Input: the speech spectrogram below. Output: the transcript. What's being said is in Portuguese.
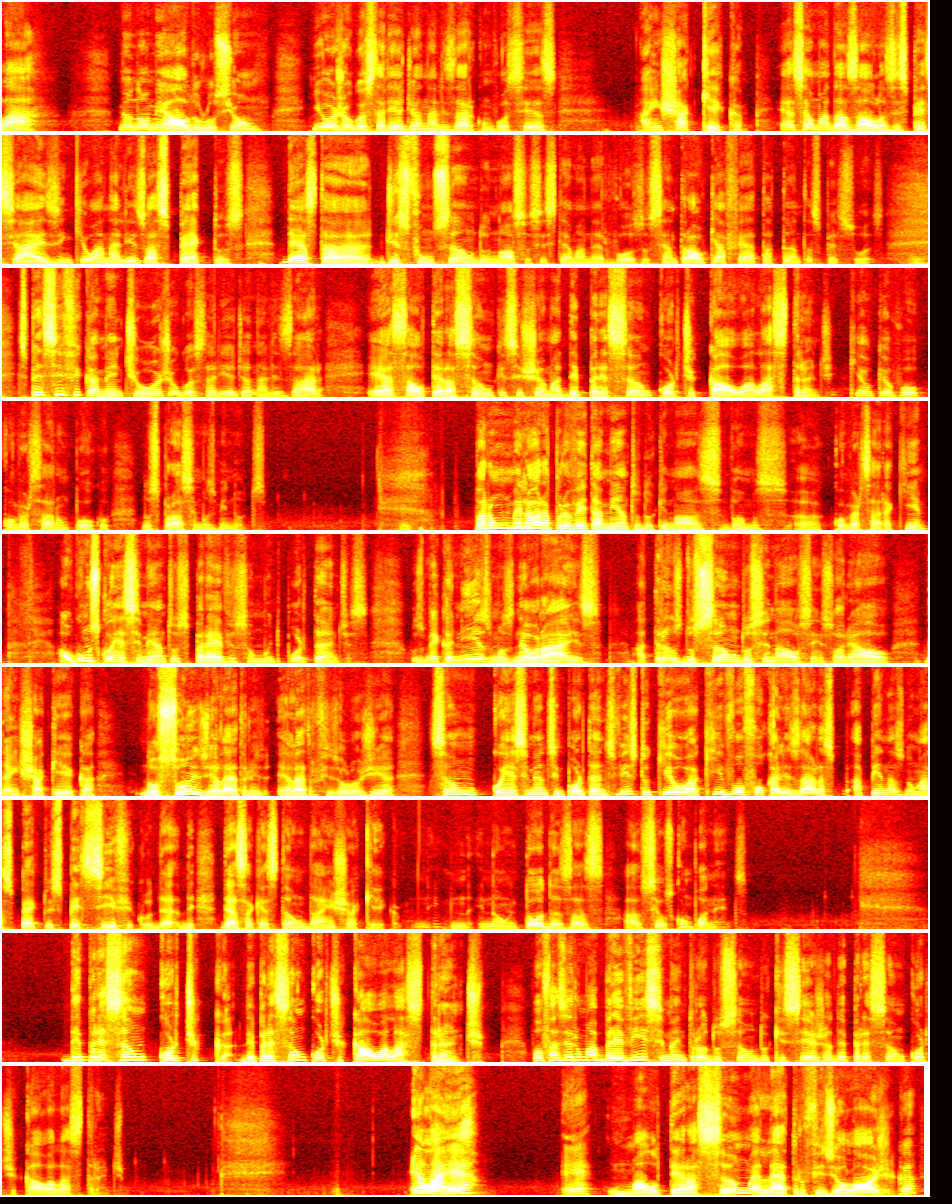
Olá, meu nome é Aldo Lucion e hoje eu gostaria de analisar com vocês a enxaqueca. Essa é uma das aulas especiais em que eu analiso aspectos desta disfunção do nosso sistema nervoso central que afeta tantas pessoas. Especificamente hoje eu gostaria de analisar essa alteração que se chama depressão cortical alastrante, que é o que eu vou conversar um pouco nos próximos minutos. Para um melhor aproveitamento do que nós vamos uh, conversar aqui, alguns conhecimentos prévios são muito importantes. Os mecanismos neurais, a transdução do sinal sensorial da enxaqueca, noções de eletro, eletrofisiologia são conhecimentos importantes, visto que eu aqui vou focalizar as, apenas num aspecto específico de, de, dessa questão da enxaqueca, e não em todas as, seus componentes. Depressão, cortica, depressão cortical alastrante. Vou fazer uma brevíssima introdução do que seja depressão cortical alastrante. Ela é é uma alteração eletrofisiológica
